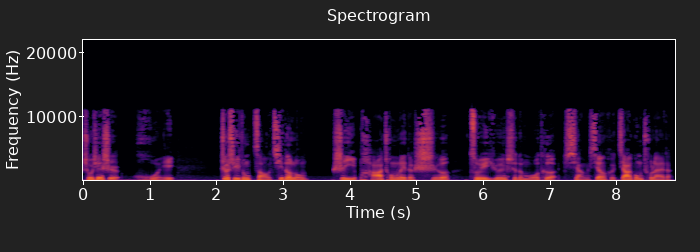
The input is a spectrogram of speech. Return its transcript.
首先是悔，这是一种早期的龙，是以爬虫类的蛇作为原始的模特想象和加工出来的。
